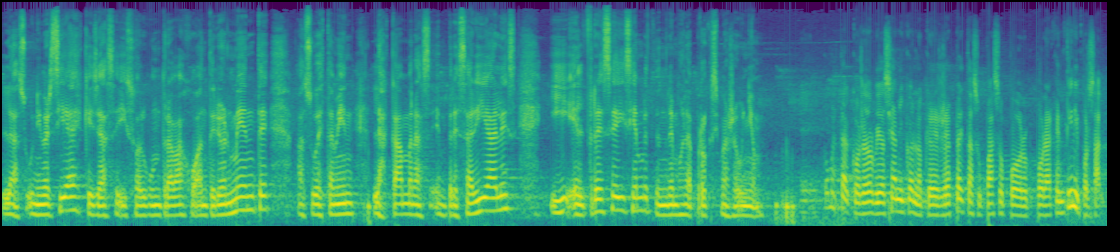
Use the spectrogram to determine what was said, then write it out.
las universidades que ya se hizo algún trabajo anteriormente, a su vez también las cámaras empresariales y el 13 de diciembre tendremos la próxima reunión. ¿Cómo está el corredor bioceánico en lo que respecta a su paso por, por Argentina y por Salta?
